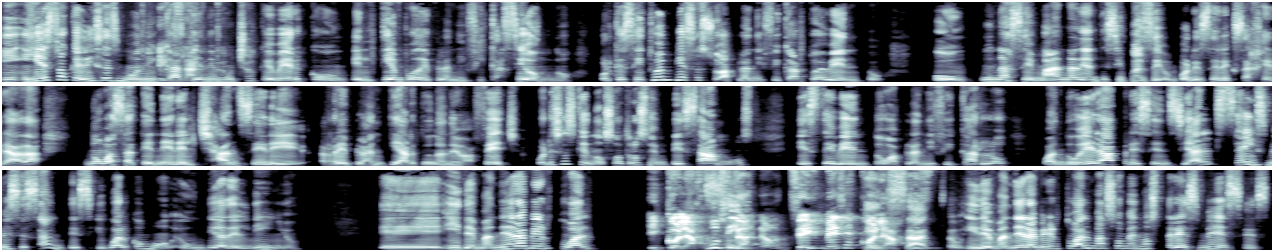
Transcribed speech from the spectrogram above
Y, esto que dices, Mónica, tiene mucho que ver con el tiempo de planificación, ¿no? Porque si tú empiezas a planificar tu evento con una semana de anticipación, por ser exagerada, no vas a tener el chance de replantearte una nueva fecha. Por eso es que nosotros empezamos este evento a planificarlo cuando era presencial seis meses antes, igual como un día del niño. Eh, y de manera virtual y con la justa, ¿no? Seis meses con la justa. Exacto. Y de manera virtual más o menos tres meses.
